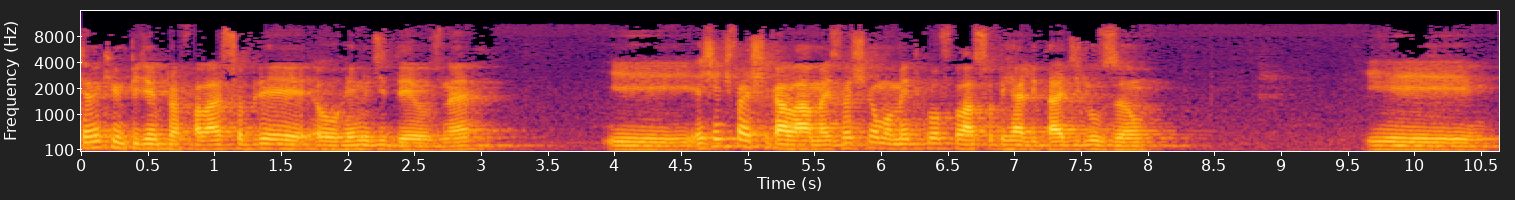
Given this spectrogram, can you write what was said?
tema que me pediram para falar é sobre o reino de Deus, né? E a gente vai chegar lá, mas vai chegar um momento que eu vou falar sobre realidade e ilusão. E,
